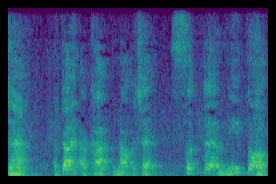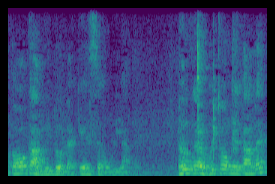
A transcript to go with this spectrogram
ယံအတိုက်အခတ်နောက်အချက်စက်တမီတော့တောကမီတို့လည်းကင်းဆက်ဝေးရမယ်လုံငယ်ဝိထုံငယ်ကလည်း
